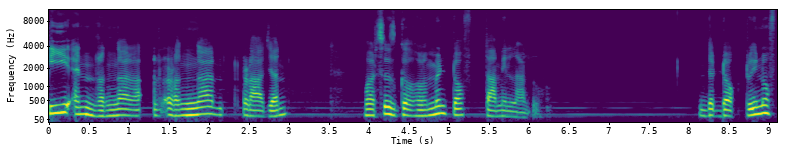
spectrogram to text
T. N. Ranga, Ranga Rajan versus Government of Tamil Nadu. The doctrine of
